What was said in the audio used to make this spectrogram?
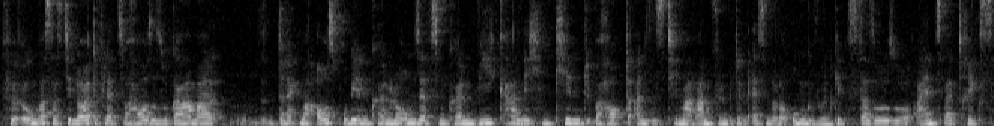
für irgendwas, was die Leute vielleicht zu Hause sogar mal direkt mal ausprobieren können oder umsetzen können? Wie kann ich ein Kind überhaupt an dieses Thema ranführen mit dem Essen oder umgewöhnen? Gibt es da so, so ein, zwei Tricks?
